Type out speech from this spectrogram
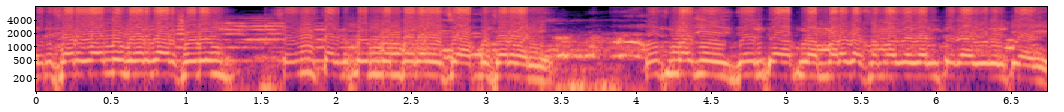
तरी सर्वांनी घरदार सोडून सव्वीस तारखेपर्यंत मुंबईला यायचे आपण सर्वांनी. हीच माझी जनता आपला मराठा समाजा जनतेला विनंती आहे.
